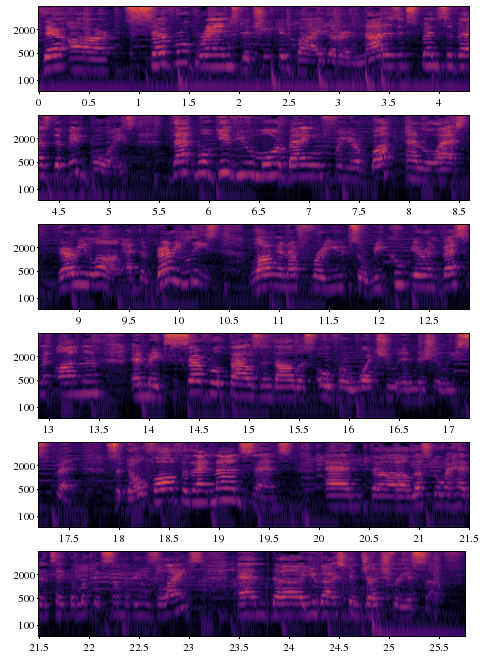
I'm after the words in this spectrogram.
there are several brands that you can buy that are not as expensive as the big boys that will give you more bang for your buck and last very long. At the very least, long enough for you to recoup your investment on them and make several thousand dollars over what you initially spent. So don't fall for that nonsense. And uh, let's go ahead and take a look at some of these lights and uh, you guys can judge for yourself.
